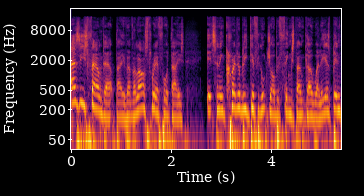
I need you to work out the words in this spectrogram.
as he's found out, Dave, over the last three or four days. It's an incredibly difficult job if things don't go well. He has been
